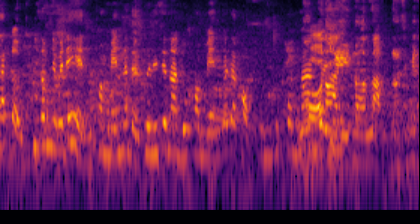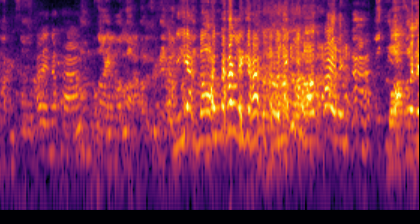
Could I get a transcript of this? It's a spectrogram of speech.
ถ้าเกิดพี่ต้อมยังไม่ได้เห็นคอมเมนต์นะเดี๋ยวคืนนี้จะนอนดูคอมเมนต์ก็จะขอบคุณทุกคนมากเลยใจที่นอนหลับแล้วใช่ไหมคะพี่ส้มอะไรนะคะร่วมใจนอนหลับแล้วใช่ไหมตอนนี้อยากนอนมากเลยค่ะตอนนี้คือร้อนไปเลยนะบบออกกไปไปเล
